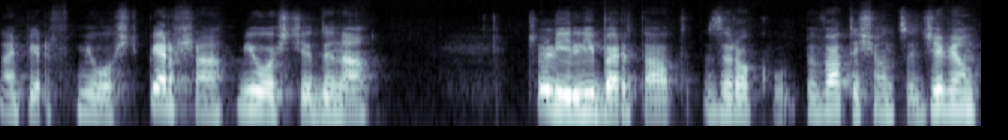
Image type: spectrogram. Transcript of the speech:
Najpierw miłość pierwsza, miłość jedyna czyli Libertad z roku 2009.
